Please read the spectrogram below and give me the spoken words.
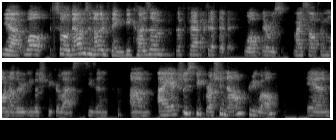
Yeah, well, so that was another thing because of the fact that well, there was myself and one other English speaker last season. Um, I actually speak Russian now pretty well, and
